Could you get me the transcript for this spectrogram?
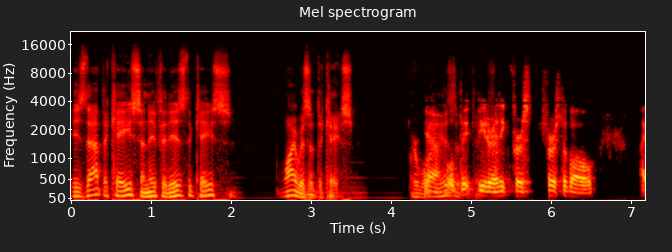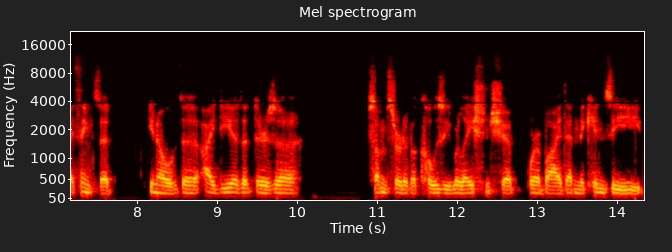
Is that the case? And if it is the case, why was it the case? Or why yeah, well, Peter, I think first, first of all, I think that you know, the idea that there's a some sort of a cozy relationship whereby then McKinsey,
